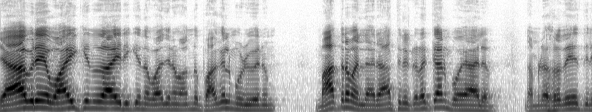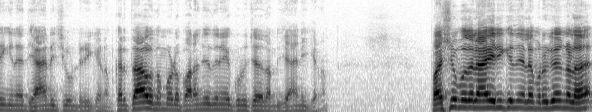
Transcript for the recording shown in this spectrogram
രാവിലെ വായിക്കുന്നതായിരിക്കുന്ന വചനം അന്ന് പകൽ മുഴുവനും മാത്രമല്ല രാത്രി കിടക്കാൻ പോയാലും നമ്മുടെ ഹൃദയത്തിൽ ഇങ്ങനെ ധ്യാനിച്ചുകൊണ്ടിരിക്കണം. കർത്താവ് നമ്മോട് പറഞ്ഞതിനെക്കുറിച്ച് നാം ധ്യാനിക്കണം. പശു മുതലായിരിക്കുന്ന ചില മൃഗങ്ങൾ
